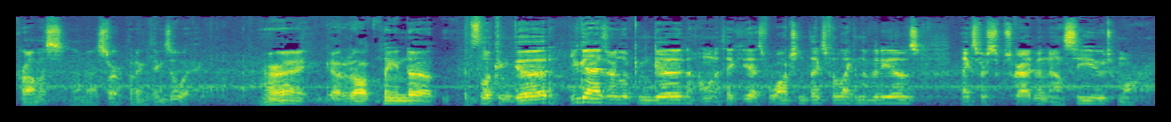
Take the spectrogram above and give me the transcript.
promise, I'm going to start putting things away. Alright, got it all cleaned up. It's looking good. You guys are looking good. I want to thank you guys for watching. Thanks for liking the videos. Thanks for subscribing. I'll see you tomorrow.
